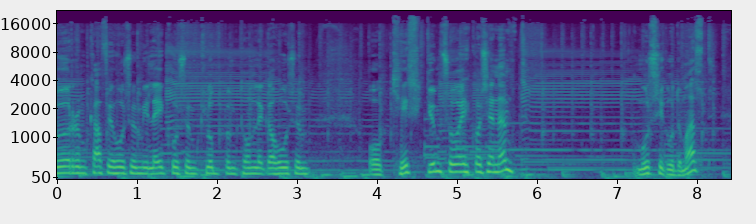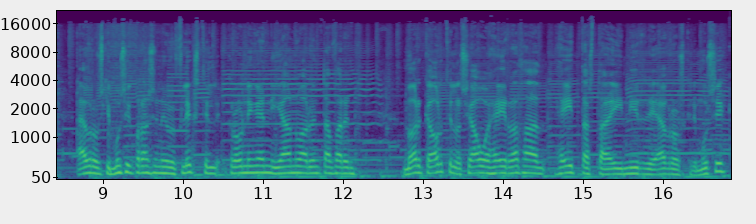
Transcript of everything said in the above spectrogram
börum, kaffihúsum, í leikhúsum, klubbum, tónleikahúsum og kirkjum svo eitthvað sé nefnt. Músík út um allt. Evróski músíkbransin hefur flyggst til Gróningen í januar undanfarin mörg ár til að sjá og heyra það heitasta í nýri evróskri músík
